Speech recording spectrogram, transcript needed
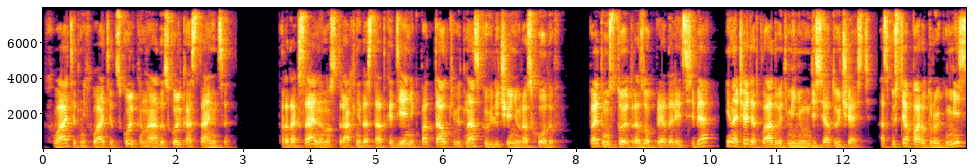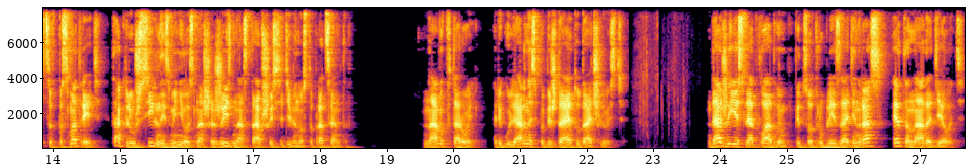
Хватит, не хватит, сколько надо, сколько останется. Парадоксально, но страх недостатка денег подталкивает нас к увеличению расходов. Поэтому стоит разок преодолеть себя и начать откладывать минимум десятую часть, а спустя пару-тройку месяцев посмотреть, так ли уж сильно изменилась наша жизнь на оставшиеся 90%. Навык второй. Регулярность побеждает удачливость. Даже если откладываем по 500 рублей за один раз, это надо делать.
